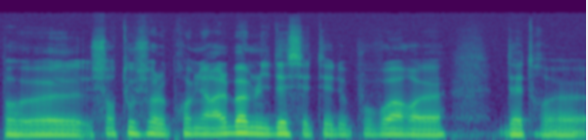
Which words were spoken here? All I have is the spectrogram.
pour, euh, surtout sur le premier album, l'idée c'était de pouvoir euh, d'être euh,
